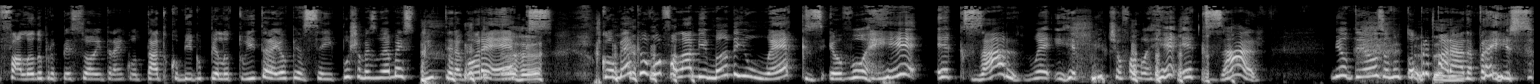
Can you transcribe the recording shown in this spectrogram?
falando pro pessoal entrar em contato comigo pelo Twitter, aí eu pensei, puxa, mas não é mais Twitter, agora é X. Como é que eu vou falar? Me mandem um X, eu vou re-exar, não é? E retweet, eu falo re-exar. Meu Deus, eu não tô eu preparada para isso.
